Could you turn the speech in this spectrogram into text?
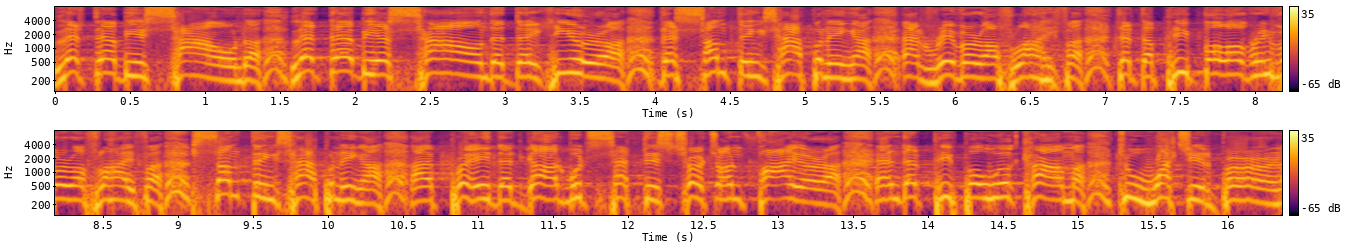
let there be sound, let there be a sound that they hear uh, that something's happening uh, at River of Life, uh, that the people of River of Life, something's happening. I pray that God would set this church on fire and that people will come to watch it burn.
